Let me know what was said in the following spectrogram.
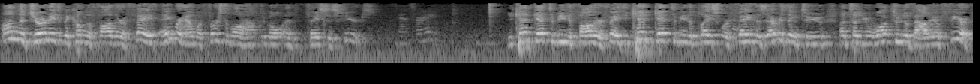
on the journey to become the father of faith, Abraham would first of all have to go and face his fears. That's right. You can't get to be the father of faith. You can't get to be the place where faith is everything to you until you walk through the valley of fear.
